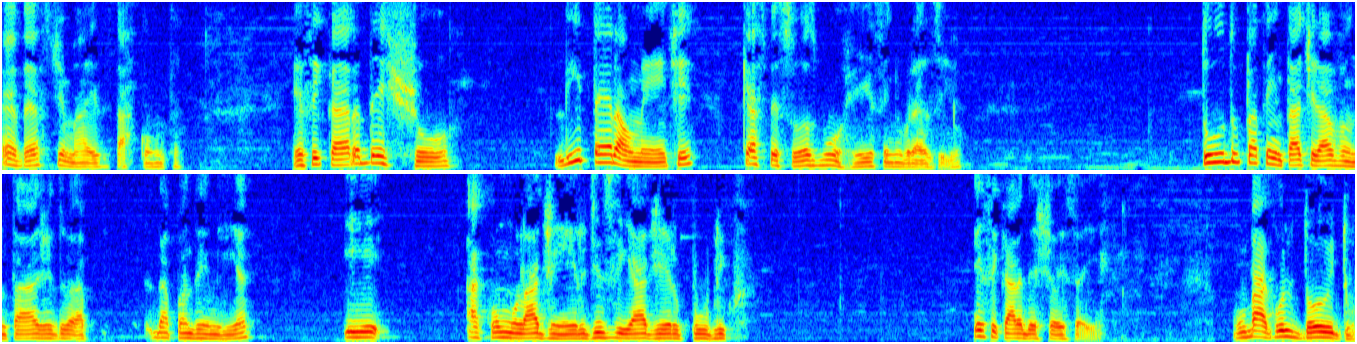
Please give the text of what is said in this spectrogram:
Perverso demais dar conta. Esse cara deixou literalmente que as pessoas morressem no Brasil. Tudo para tentar tirar vantagem da, da pandemia e acumular dinheiro, desviar dinheiro público. Esse cara deixou isso aí. Um bagulho doido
